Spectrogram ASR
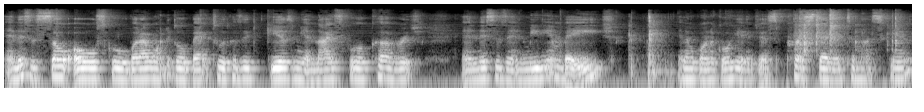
And this is so old school, but I want to go back to it because it gives me a nice full coverage. And this is in medium beige. And I'm going to go ahead and just press that into my skin.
